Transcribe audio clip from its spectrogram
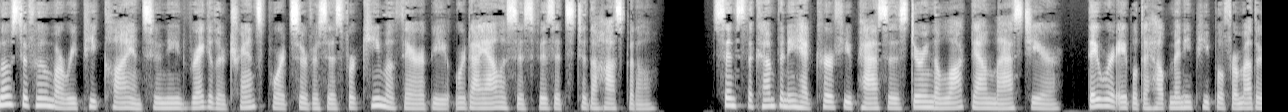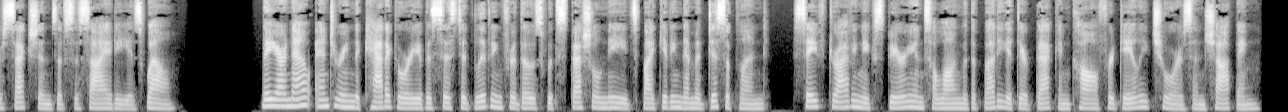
most of whom are repeat clients who need regular transport services for chemotherapy or dialysis visits to the hospital. Since the company had curfew passes during the lockdown last year, they were able to help many people from other sections of society as well. They are now entering the category of assisted living for those with special needs by giving them a disciplined, safe driving experience along with a buddy at their beck and call for daily chores and shopping.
